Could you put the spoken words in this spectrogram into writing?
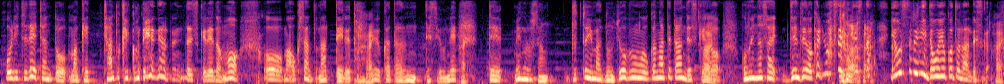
法律でちゃんと、まあ、けちゃんと結婚ってなるんですけれどもお、まあ、奥さんとなっているという方ですよね。はい、で目黒さんずっと今の条文を伺ってたんですけど、はい、ごめんなさい。全然わかりませんでした。要するにどういうことなんですか、はい、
